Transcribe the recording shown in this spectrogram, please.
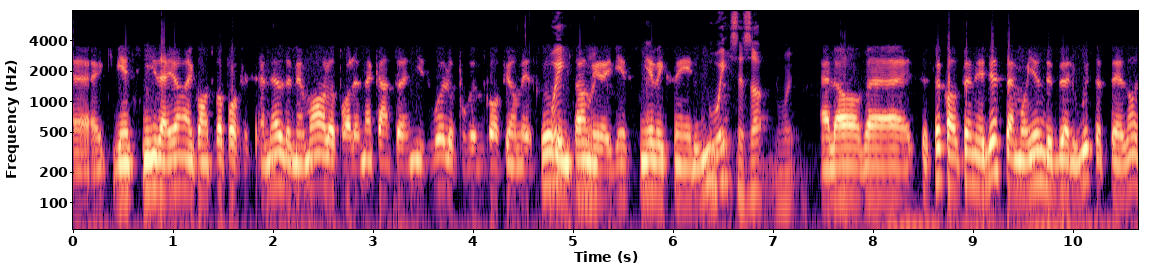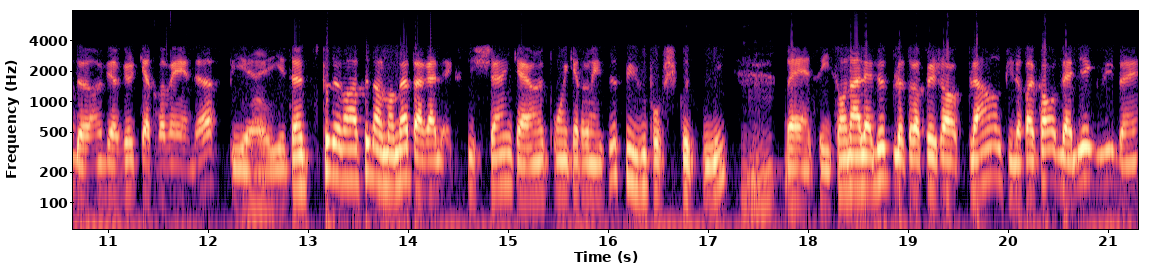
Euh, qui vient de signer d'ailleurs un contrat professionnel de mémoire, là, probablement qu'Anthony, toi, là, pourrait me confirmer ça. Oui, il me semble qu'il vient de signer avec Saint-Louis. Oui, c'est ça. Alors, euh, c'est ça, Colton Ellis, sa moyenne de but alloué cette saison de 1,89. Puis euh, il est un petit peu devancé dans le moment par Alexis Schenck à 1,86. Puis il joue pour Chicoutimi. Ben, ils sont dans la lutte pour le trophée Jacques Plante. Puis le record de la Ligue, lui, ben,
